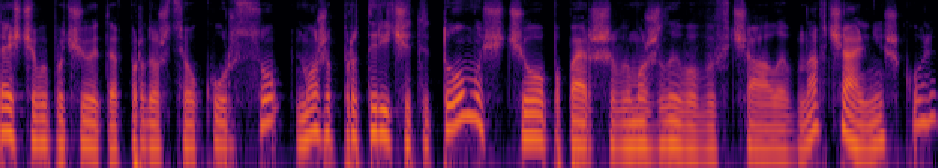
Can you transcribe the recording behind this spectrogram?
те, що ви почуєте впродовж цього курсу, може протирічити тому, що, по-перше, ви, можливо, вивчали в навчальній школі.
